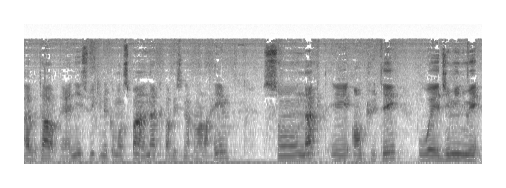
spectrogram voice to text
abtar, yani celui qui ne commence pas un acte par bismillah rahim, son acte est amputé ou est diminué.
